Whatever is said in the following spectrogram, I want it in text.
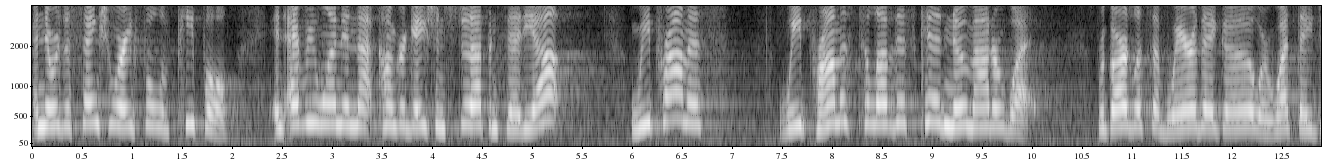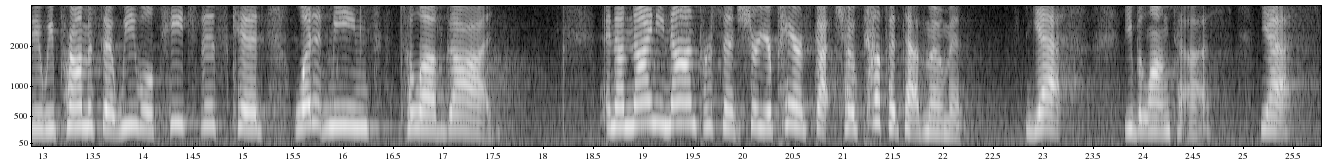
and there was a sanctuary full of people, and everyone in that congregation stood up and said, Yep, we promise. We promise to love this kid no matter what regardless of where they go or what they do. We promise that we will teach this kid what it means to love God. And I'm 99% sure your parents got choked up at that moment. Yes, you belong to us. Yes,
